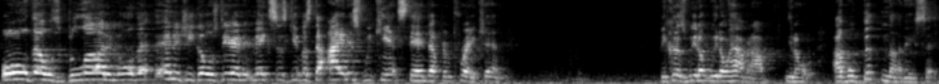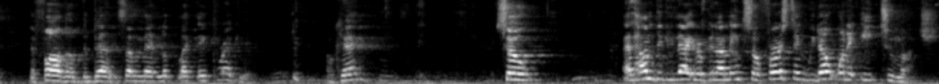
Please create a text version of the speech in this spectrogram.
all those blood and all that energy goes there and it makes us give us the itis. We can't stand up and pray, can we? Because we don't we don't have it. You know, Abu Bitna, they say, the father of the belly. Some men look like they're pregnant. Okay? So, Alhamdulillah, Rabbil Alameen. So first thing, we don't want to eat too much.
